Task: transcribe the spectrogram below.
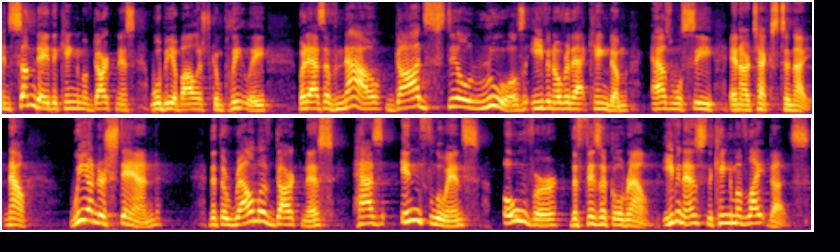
And someday the kingdom of darkness will be abolished completely. But as of now, God still rules even over that kingdom as we'll see in our text tonight. Now, we understand that the realm of darkness has influence over the physical realm, even as the kingdom of light does.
